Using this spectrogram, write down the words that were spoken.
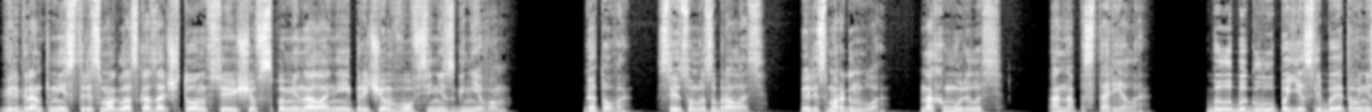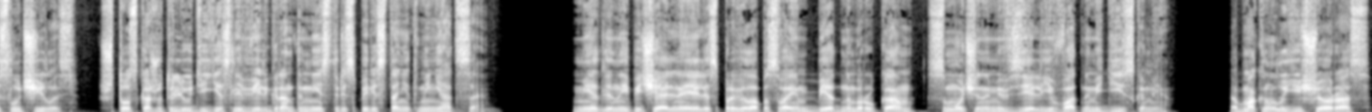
Вильгрант Мистери смогла сказать, что он все еще вспоминал о ней, причем вовсе не с гневом. Готово. С лицом разобралась. Элис моргнула. Нахмурилась. Она постарела. Было бы глупо, если бы этого не случилось. Что скажут люди, если Вильгрант Мистрис перестанет меняться? Медленно и печально Элис провела по своим бедным рукам, смоченными в зелье ватными дисками. Обмакнула еще раз,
